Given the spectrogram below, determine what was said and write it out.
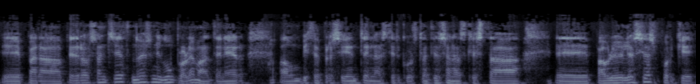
Eh, para Pedro Sánchez no es ningún problema tener a un vicepresidente en las circunstancias en las que está eh, Pablo Iglesias, porque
